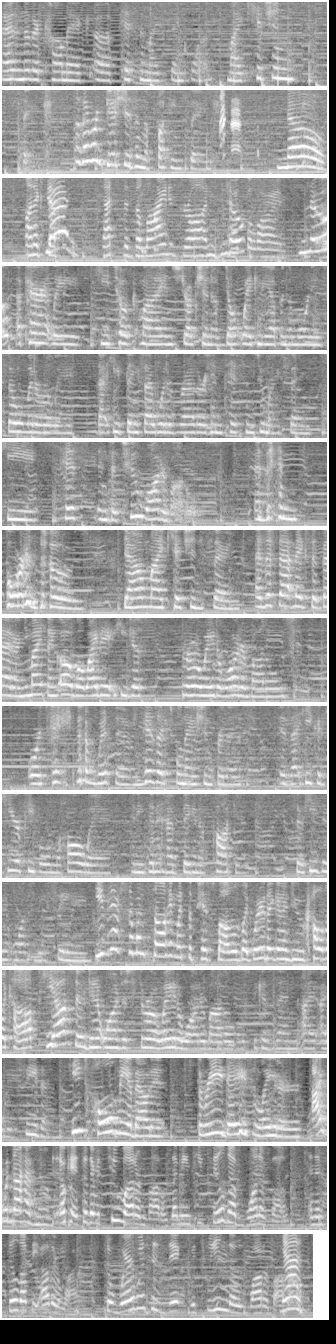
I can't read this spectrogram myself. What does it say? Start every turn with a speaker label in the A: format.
A: I had another comic uh, piss in my sink once. My kitchen sink. So there were dishes in the fucking sink.
B: No, unacceptable.
A: Yes!
B: That's the the line is drawn. Nope.
C: The line.
B: Nope.
A: Apparently, he took my instruction of don't wake me up in the morning so literally that he thinks I would have rather him piss into my sink. He pissed into two water bottles and then poured those down my kitchen sink as if that makes it better. And you might think, oh, well, why didn't he just throw away the water bottles or take them with him? His explanation for this is that he could hear people in the hallway and he didn't have big enough pockets. So he didn't want to be seen. Even if someone saw him with the piss bottles, like what are they gonna do? Call the cops? He also didn't want to just throw away the water bottles because then I, I would see them. He told me about it three days later. I would not have known.
C: Okay, so there was two water bottles. That means he filled up one of them and then filled up the other one. So where was his dick between those water bottles?
B: Yes.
